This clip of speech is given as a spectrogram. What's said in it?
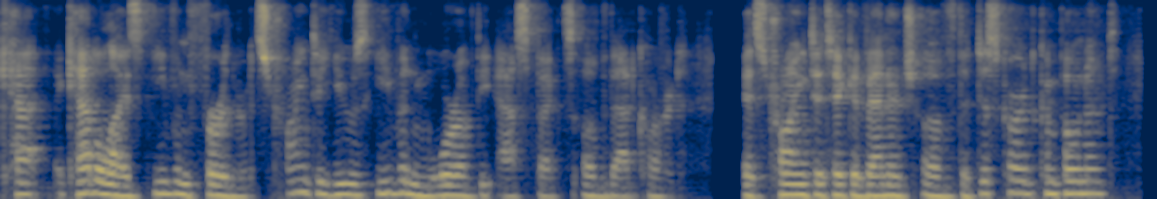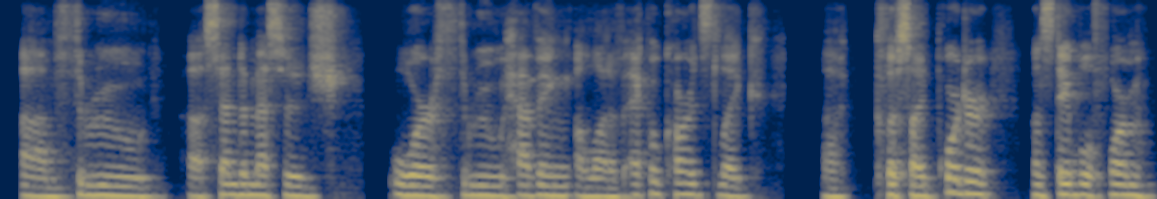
cat- catalyze even further. It's trying to use even more of the aspects of that card. It's trying to take advantage of the discard component um, through uh, send a message or through having a lot of echo cards like uh, Cliffside Porter, Unstable Form.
